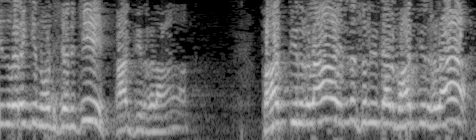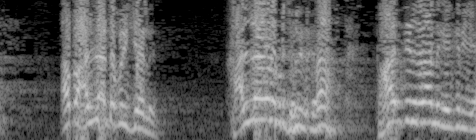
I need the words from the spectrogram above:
இது வரைக்கும் நோட்டீஸ் அடிச்சு பார்த்தீர்களா? பார்த்தீர்களா? என்ன சொல்லிட்டார் பார்த்தீர்களா? அப்ப அல்லாட்ட போய் கேளு. அல்லாஹ் அப்படி சொல்லிருக்கிறான் பார்த்தீர்களான்னு கேக்குறிய.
